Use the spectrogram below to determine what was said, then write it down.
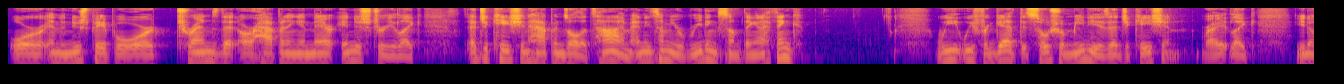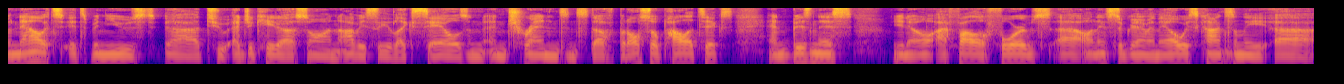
or in the newspaper or trends that are happening in their industry. Like education happens all the time. Anytime you're reading something, and I think we we forget that social media is education, right? Like, you know, now it's it's been used uh, to educate us on obviously like sales and, and trends and stuff, but also politics and business. You know, I follow Forbes uh, on Instagram, and they always constantly uh,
